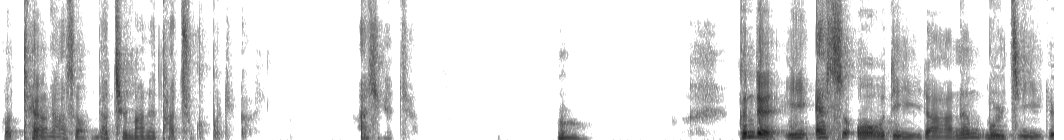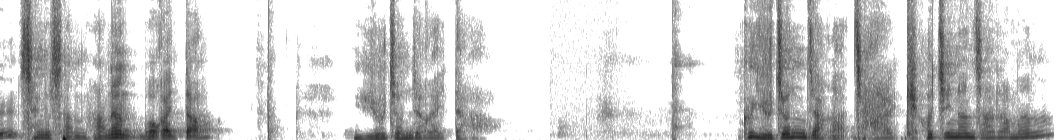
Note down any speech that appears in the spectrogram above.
그 태어나서 며칠 만에 다 죽어버릴 거예요. 아시겠죠? 어. 근데 이 SOD라는 물질을 생산하는 뭐가 있다? 유전자가 있다. 그 유전자가 잘 켜지는 사람은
